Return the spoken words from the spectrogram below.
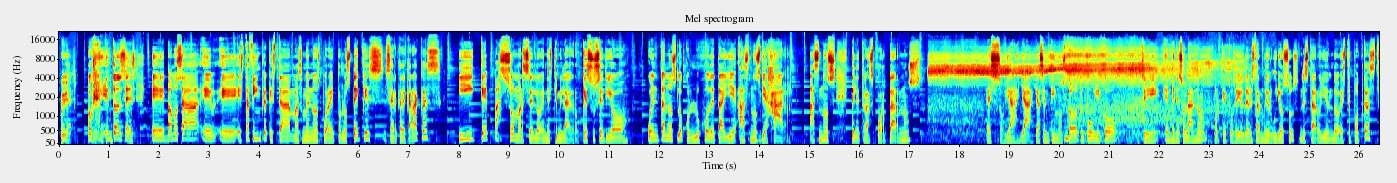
Muy bien. Ok, entonces eh, vamos a eh, eh, esta finca que está más o menos por ahí por los Teques, cerca de Caracas. ¿Y qué pasó, Marcelo, en este milagro? ¿Qué sucedió? Cuéntanoslo con lujo de detalle. Haznos viajar. Haznos teletransportarnos. Eso, ya, ya, ya sentimos. Todo tu público, sí, en venezolano, porque pues ellos deben estar muy orgullosos de estar oyendo este podcast.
